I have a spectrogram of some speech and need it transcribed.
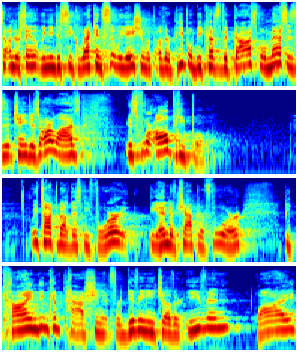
to understand that we need to seek reconciliation with other people because the gospel message that changes our lives is for all people. We've talked about this before, the end of chapter 4. Be kind and compassionate, forgiving each other, even, why?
